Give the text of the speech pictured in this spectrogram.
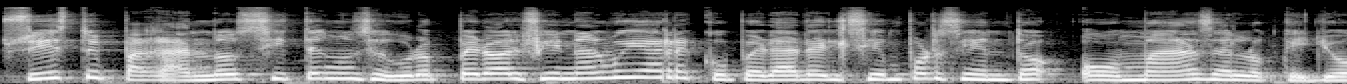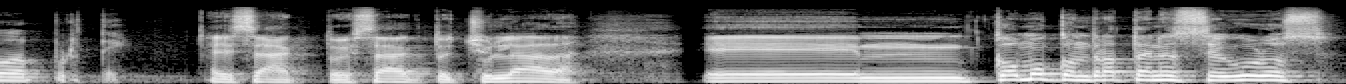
Sí estoy pagando, sí tengo un seguro, pero al final voy a recuperar el 100% o más de lo que yo aporté. Exacto, exacto, chulada. Em, ¿Cómo contratan esos seguros?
